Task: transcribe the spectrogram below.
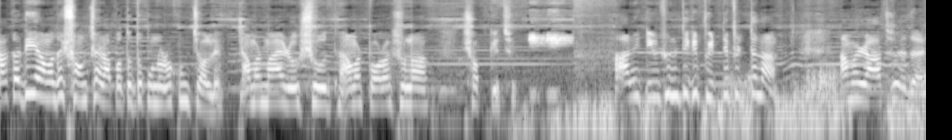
টাকা দিয়ে আমাদের সংসার আপাতত কোনো রকম চলে। আমার মায়ের ওষুধ, আমার পড়াশোনা সব কিছু আর এই টিউশনি থেকে ফিরতে ফিরতে না আমার রাত হয়ে যায়।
